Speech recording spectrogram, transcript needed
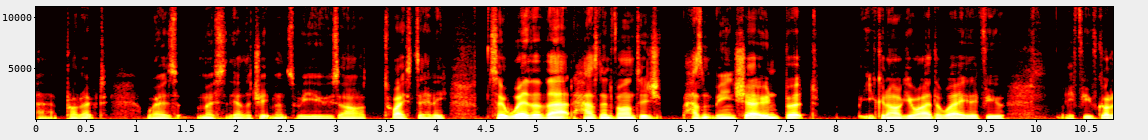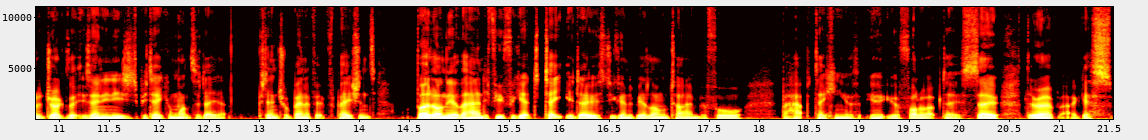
uh, product, whereas most of the other treatments we use are twice daily. So whether that has an advantage hasn't been shown, but you can argue either way. If you if you've got a drug that is only needed to be taken once a day, that potential benefit for patients. But on the other hand, if you forget to take your dose, you're going to be a long time before perhaps taking your, your, your follow up dose. So there are, I guess,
